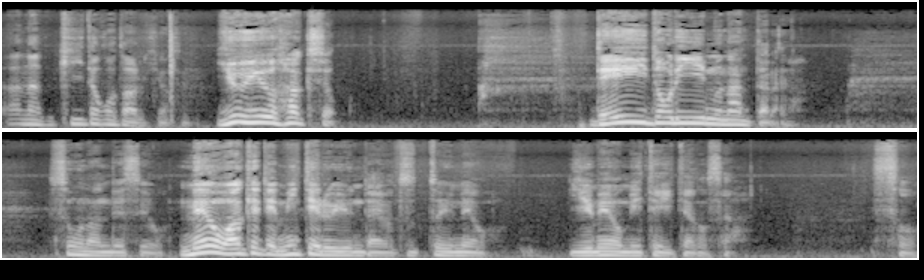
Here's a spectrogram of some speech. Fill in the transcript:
あ、なんか聞いたことある気がする。悠々白書。デイドリームなんたらだ。そうなんですよ。目を開けて見てる言うんだよ、ずっと夢を。夢を見ていたのさ。そう。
